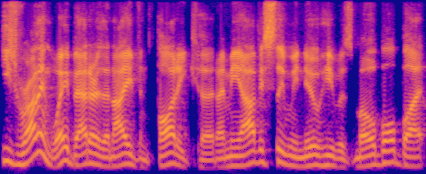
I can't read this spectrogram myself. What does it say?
he's running way better than I even thought he could. I mean, obviously we knew he was mobile, but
